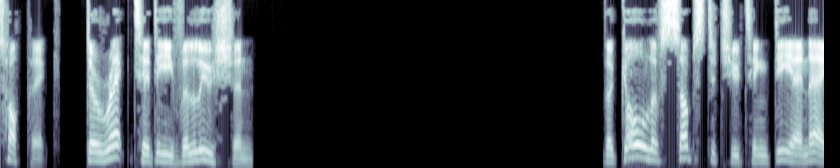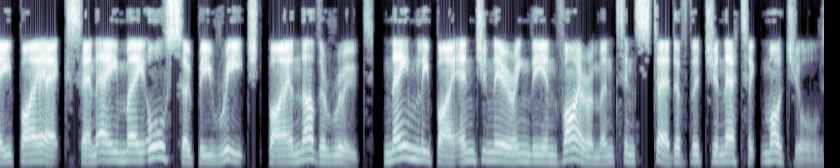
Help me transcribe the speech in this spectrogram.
Topic: Directed evolution. The goal of substituting DNA by XNA may also be reached by another route, namely by engineering the environment instead of the genetic modules.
